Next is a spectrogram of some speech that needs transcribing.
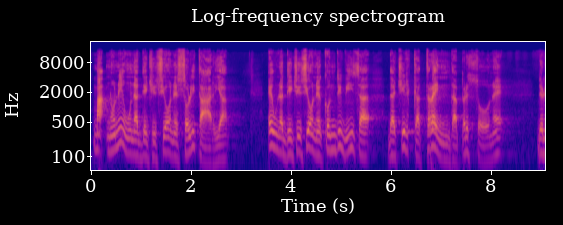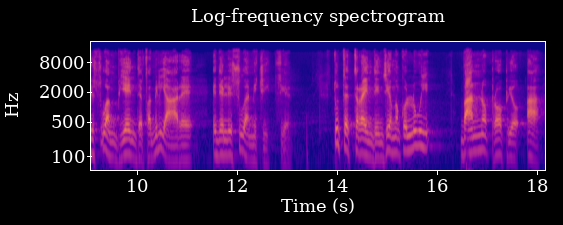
Ma non è una decisione solitaria, è una decisione condivisa da circa 30 persone del suo ambiente familiare e delle sue amicizie. Tutte e 30 insieme con lui vanno proprio a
